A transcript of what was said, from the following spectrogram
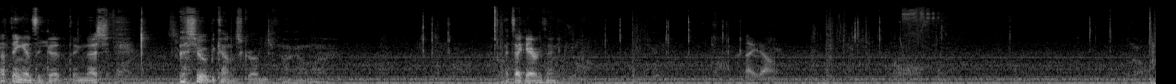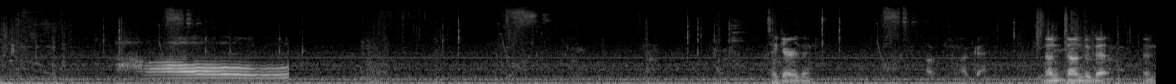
I think it's a good thing. That, sh that shit would be kind of scrubbed. I'm not gonna lie. I take everything. No, you don't. Oh. Take everything. Oh, Okay. Don't don't do that. And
